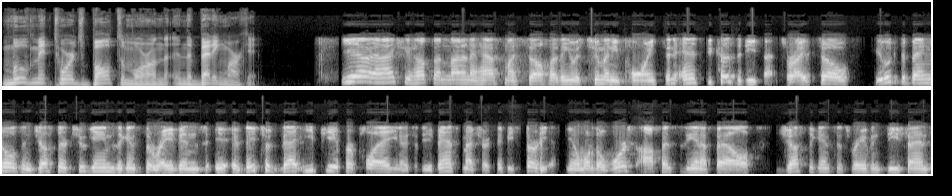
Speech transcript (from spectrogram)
movement towards Baltimore on the, in the betting market? Yeah, and I actually helped on nine and a half myself. I think it was too many points, and, and it's because the defense, right? So you look at the Bengals and just their two games against the Ravens. If they took that EPA per play, you know, to the advanced metric, they'd be 30th. You know, one of the worst offenses in the NFL just against this Ravens defense.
